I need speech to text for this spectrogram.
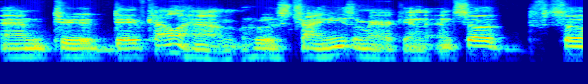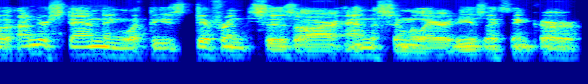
and to Dave Callaham, who is Chinese American. And so, so understanding what these differences are and the similarities, I think, are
